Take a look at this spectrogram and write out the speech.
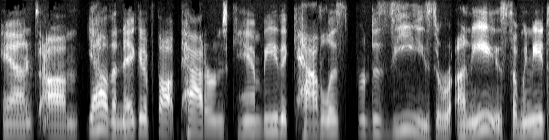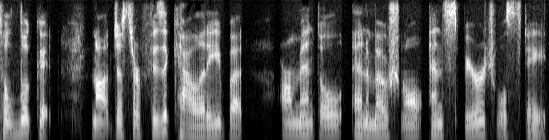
And um, yeah, the negative thought patterns can be the catalyst for disease or unease. So we need to look at not just our physicality, but our mental and emotional and spiritual state.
